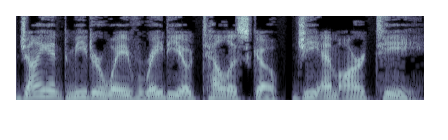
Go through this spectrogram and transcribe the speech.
Giant Meterwave Radio Telescope GMRT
